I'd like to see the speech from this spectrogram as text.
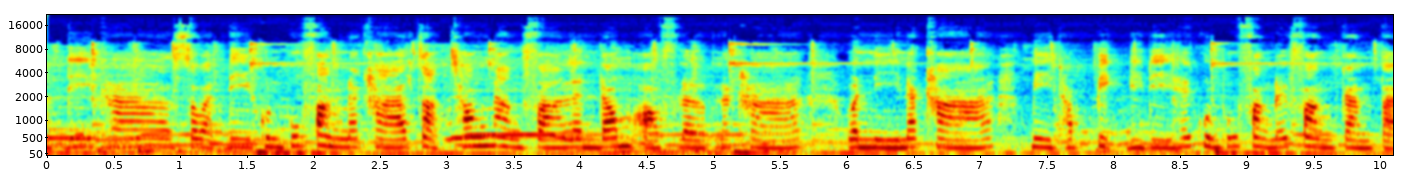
สวัสดีค่ะ สวัสดีคุณผู้ฟังนะคะ จากช่องนางฟ้า Random of Love นะคะ วันนี้นะคะมีท็อปปิกดีๆ ให้คุณผู้ฟังได้ฟังกัน แต่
